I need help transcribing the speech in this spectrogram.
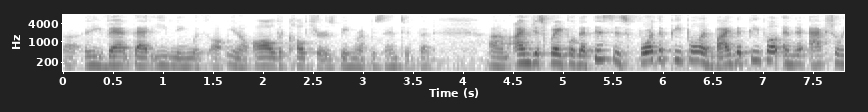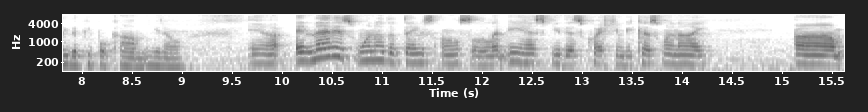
uh, event that evening with you know all the cultures being represented. But um, I'm just grateful that this is for the people and by the people, and they're actually the people come. You know. Yeah, and that is one of the things also. Let me ask you this question because when I um,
